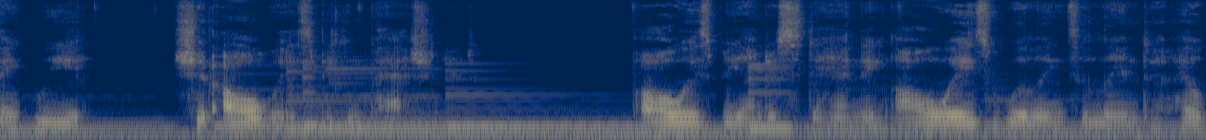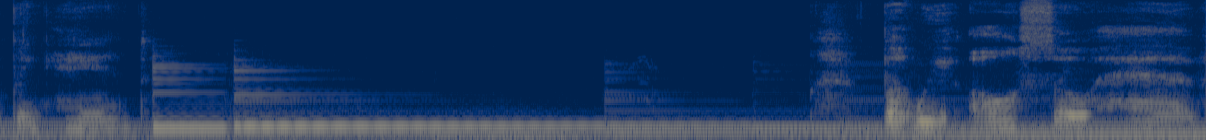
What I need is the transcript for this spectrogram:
Think we should always be compassionate, always be understanding, always willing to lend a helping hand. But we also have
